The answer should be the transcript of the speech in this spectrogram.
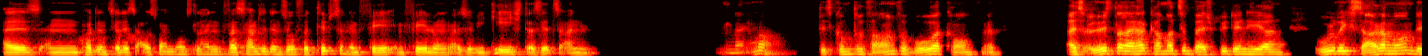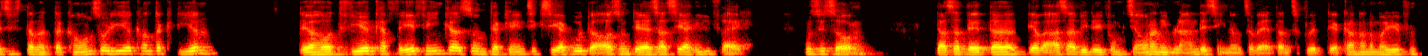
als ein potenzielles Auswanderungsland. Was haben Sie denn so für Tipps und Empfehl Empfehlungen? Also wie gehe ich das jetzt an? Naja, das kommt darauf an, von wo er kommt. Nicht? Als Österreicher kann man zum Beispiel den Herrn Ulrich Salomon, das ist der, der Konsul hier, kontaktieren. Der hat vier Kaffeefinkers und der kennt sich sehr gut aus und der ist auch sehr hilfreich, muss ich sagen. Dass er der, der weiß auch, wie die Funktionen im Lande sind und so weiter und so fort. Der kann dann mal helfen.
